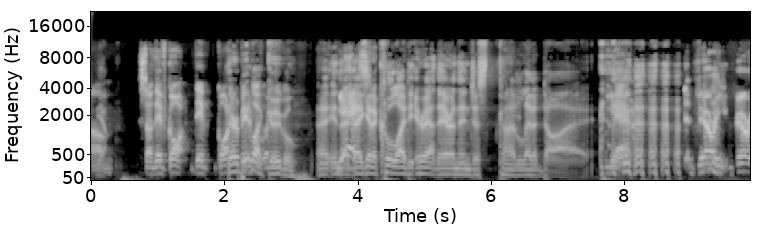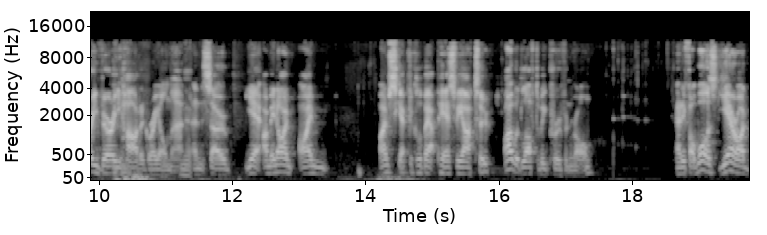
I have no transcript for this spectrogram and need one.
Um, So they've got they've got They're a bit of like Google. Uh, in that they get a cool idea out there and then just kind of let it die. Yeah, very, very, very hard agree on that. Yeah. And so, yeah, I mean, I'm, I'm, I'm skeptical about PSVR two. I would love to be proven wrong. And if I was, yeah, I'd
